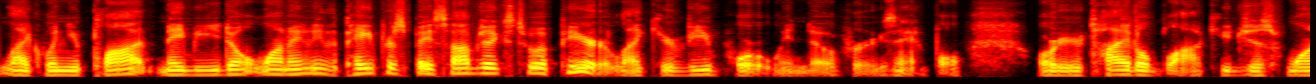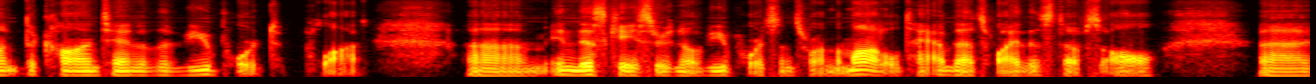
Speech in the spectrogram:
like when you plot, maybe you don't want any of the paper space objects to appear, like your viewport window, for example, or your title block. You just want the content of the viewport to plot. Um, in this case, there's no viewport since we're on the model tab. That's why this stuff's all uh,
